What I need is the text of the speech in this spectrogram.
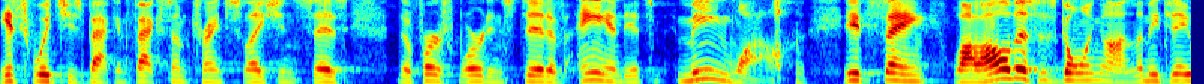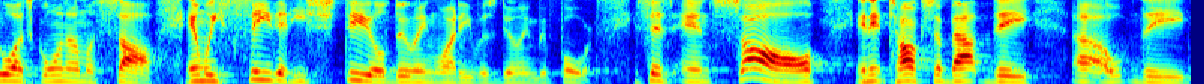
It switches back. In fact, some translation says the first word instead of and, it's meanwhile. It's saying, while all this is going on, let me tell you what's going on with Saul. And we see that he's still doing what he was doing before. It says, and Saul, and it talks about the, uh, the,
